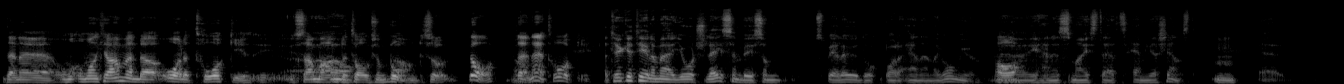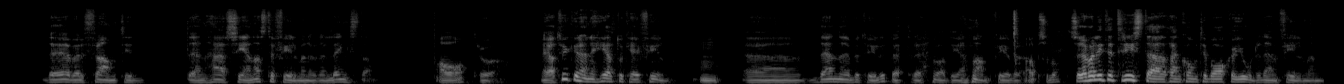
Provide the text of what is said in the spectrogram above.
den är, om, om man kan använda ordet tråkig i, i samma Ja. andetag som Bond, så ja, den är tråkig. Jag tycker till och med George Lazenby, som spelar ju dock bara en enda gång ju, eh, i hennes Majestäts hemliga tjänst. Mm. Eh, Det är väl fram till den här senaste filmen nu den längsta, Ja. tror jag. Men jag tycker den är helt okej film. Mm. Eh, Den är betydligt bättre än vad Diamantfeber är. Absolut. Så det var lite trist där att han kom tillbaka och gjorde den filmen,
